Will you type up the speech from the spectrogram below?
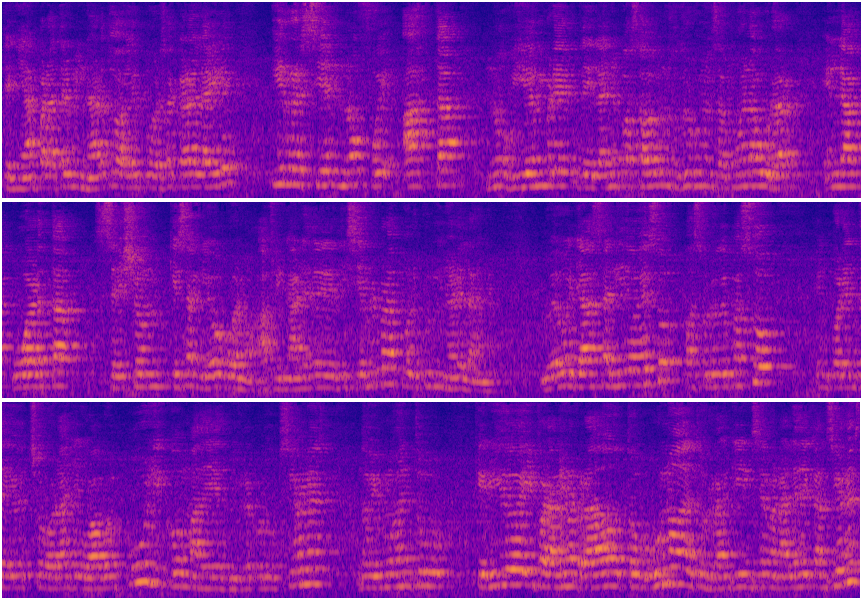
tenían para terminar todavía poder sacar al aire y recién no fue hasta noviembre del año pasado que nosotros comenzamos a laburar en la cuarta session que salió, bueno, a finales de diciembre para poder culminar el año. Luego ya ha salido eso, pasó lo que pasó, en 48 horas llegó a buen público, más de 10.000 reproducciones, nos vimos en tu querido y para mí honrado top 1 de tus rankings semanales de canciones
